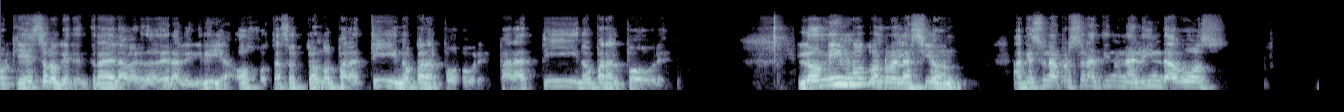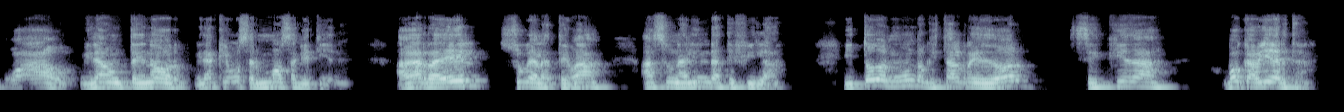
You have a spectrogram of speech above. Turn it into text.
porque eso es lo que te trae la verdadera alegría. Ojo, estás actuando para ti, no para el pobre. Para ti, no para el pobre. Lo mismo con relación a que si una persona tiene una linda voz, wow, mira un tenor, mira qué voz hermosa que tiene. Agarra a él, sube a la teba, hace una linda tefilá. Y todo el mundo que está alrededor se queda boca abierta.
